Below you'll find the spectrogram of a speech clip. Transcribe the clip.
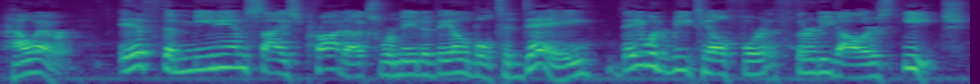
However, if the medium sized products were made available today, they would retail for $30 each.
